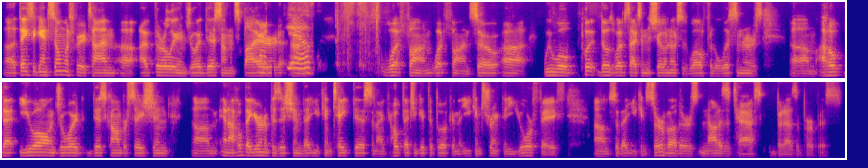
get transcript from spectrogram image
Uh, thanks again so much for your time. Uh, I've thoroughly enjoyed this. I'm inspired. Yeah. Um, what fun. What fun. So uh, we will put those websites in the show notes as well for the listeners. Um, I hope that you all enjoyed this conversation. Um, and I hope that you're in a position that you can take this and I hope that you get the book and that you can strengthen your faith um, so that you can serve others, not as a task, but as a purpose.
